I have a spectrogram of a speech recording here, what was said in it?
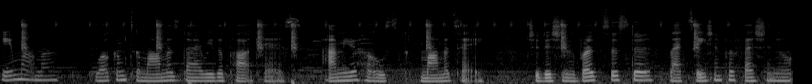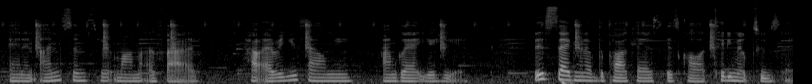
Hey, Mama. Welcome to Mama's Diary, the podcast. I'm your host, Mama Tay, traditional birth sister, lactation professional, and an uncensored mama of five. However, you found me, I'm glad you're here. This segment of the podcast is called Tiddy Milk Tuesday.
